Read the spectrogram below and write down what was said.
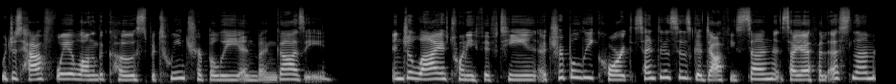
which is halfway along the coast between Tripoli and Benghazi. In July of 2015, a Tripoli court sentences Gaddafi's son, Saif al Islam,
